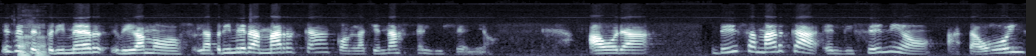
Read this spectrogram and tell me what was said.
Ese es el primer, digamos, la primera marca con la que nace el diseño. Ahora, de esa marca, el diseño hasta hoy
